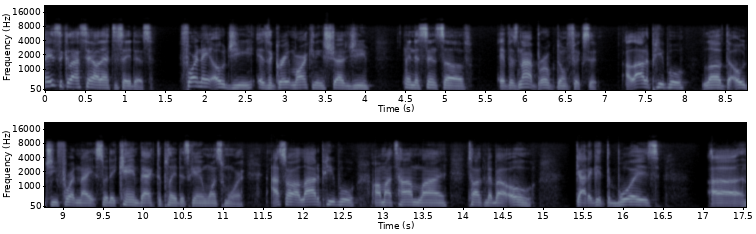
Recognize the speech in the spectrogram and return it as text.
basically, I say all that to say this Fortnite OG is a great marketing strategy in the sense of if it's not broke, don't fix it. A lot of people love the OG Fortnite, so they came back to play this game once more. I saw a lot of people on my timeline talking about, oh, gotta get the boys uh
